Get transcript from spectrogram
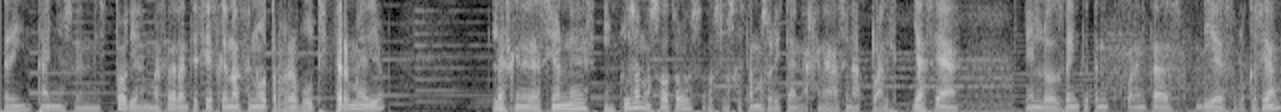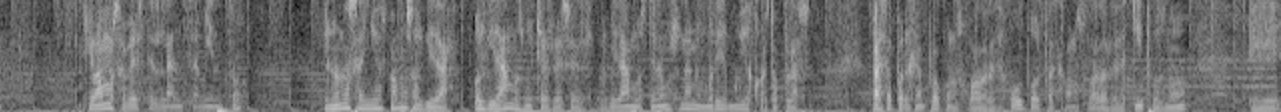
30 años en historia, más adelante, si es que no hacen otro reboot intermedio, las generaciones, incluso nosotros, los que estamos ahorita en la generación actual, ya sea en los 20, 30, 40, 10 o lo que sea, que vamos a ver este lanzamiento, en unos años vamos a olvidar. Olvidamos muchas veces, olvidamos, tenemos una memoria muy a corto plazo. Pasa, por ejemplo, con los jugadores de fútbol, pasa con los jugadores de equipos, ¿no? Eh,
